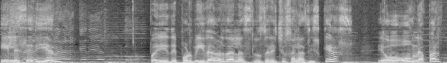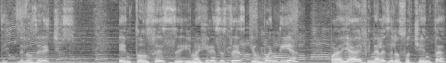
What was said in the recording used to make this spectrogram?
y les cedían eh, de por vida, ¿verdad?, los derechos a las disqueras o una parte de los derechos. Entonces, eh, imagínense ustedes que un buen día, por allá de finales de los 80,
